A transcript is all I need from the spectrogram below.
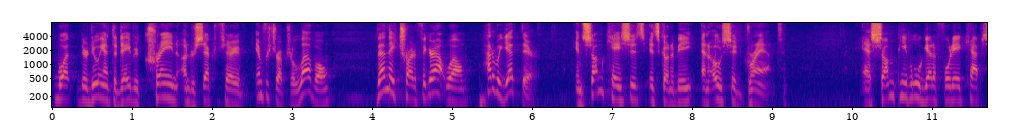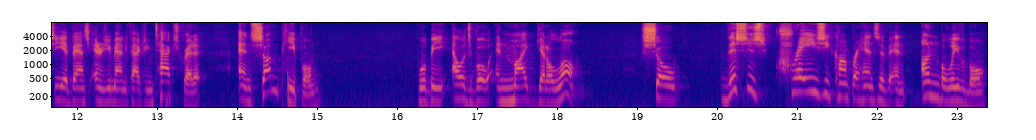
what they're doing at the David Crane Undersecretary of Infrastructure level, then they try to figure out, well, how do we get there? In some cases, it's going to be an OCED grant. As some people will get a 48 cap C advanced energy manufacturing tax credit, and some people will be eligible and might get a loan. So this is crazy comprehensive and unbelievable.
